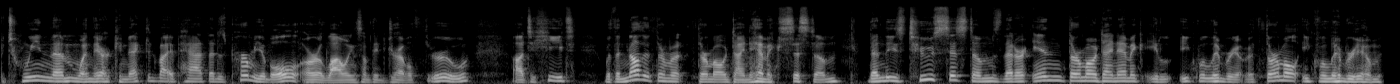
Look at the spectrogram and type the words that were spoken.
between them when they are connected by a path that is permeable or allowing something to travel through uh, to heat with another thermo- thermodynamic system, then these two systems that are in thermodynamic e- equilibrium or thermal equilibrium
